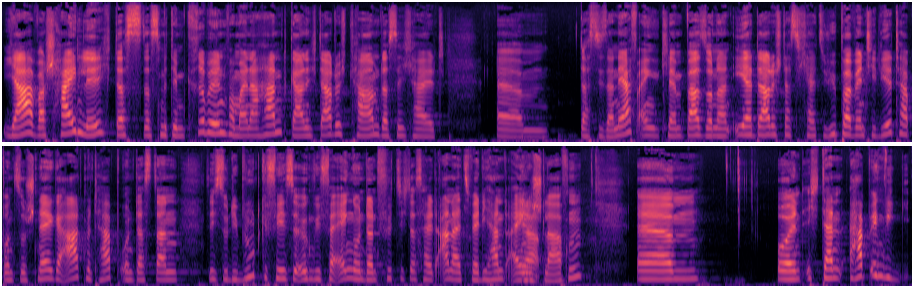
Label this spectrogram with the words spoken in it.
ja, wahrscheinlich, dass das mit dem Kribbeln von meiner Hand gar nicht dadurch kam, dass ich halt, ähm, dass dieser Nerv eingeklemmt war, sondern eher dadurch, dass ich halt so hyperventiliert habe und so schnell geatmet habe und dass dann sich so die Blutgefäße irgendwie verengen und dann fühlt sich das halt an, als wäre die Hand eingeschlafen. Ähm, und ich dann habe irgendwie,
